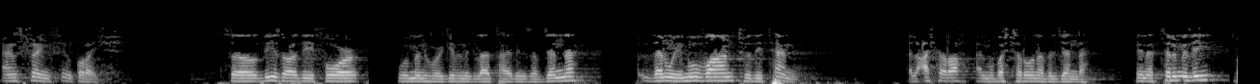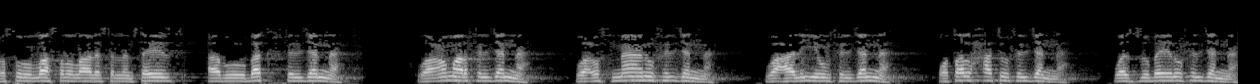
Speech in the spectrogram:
and strength in Quraysh. So these are the four women who were given the glad tidings of Jannah. Then we move on to the ten. Al-Ashara al-Mubashsharuna. In At-Tirmidhi, Rasulullah sallallahu alayhi wa sallam says, Abu Bakr fil Jannah, wa Umar fil Jannah, wa Uthman fil Jannah, wa Ali fil Jannah, wa Talhatu fil Jannah, wa Zubayr fil Jannah,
